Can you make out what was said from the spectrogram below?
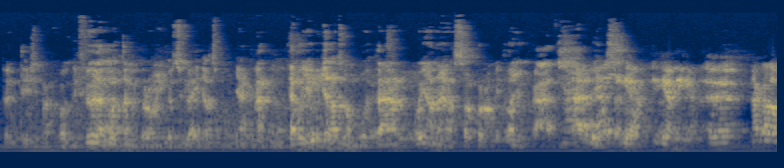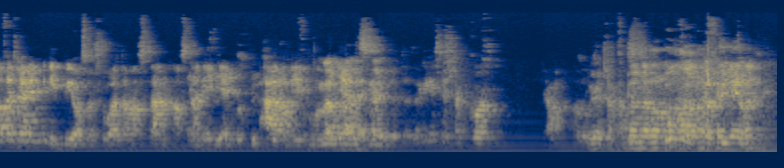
döntést meghozni, főleg ott, amikor mondjuk a szüleid azt mondják, mert te ugye ugyanazon voltál olyan olyan szakon, amit anyukád elvégzett. Igen, igen, igen. Ö, meg alapvetően én mindig bioszos voltam, aztán, aztán így egy három év múlva így elkezdődött az egész, és akkor ja, azóta csak Benne van a éve.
